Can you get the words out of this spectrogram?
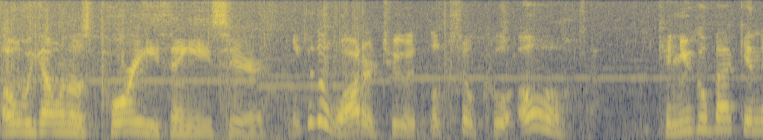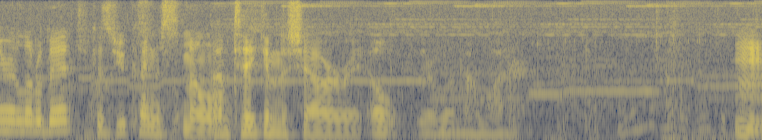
Oh, we got one of those pory thingies here. Look at the water too. It looks so cool. Oh, can you go back in there a little bit? Because you kind of smell. I'm taking the shower right. Oh, there went my water. Hmm.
